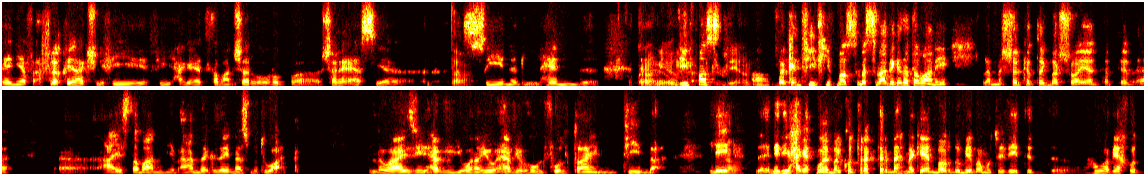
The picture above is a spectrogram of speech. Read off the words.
غينيا في أفريقيا actually في في حاجات طبعا شرق أوروبا شرق آسيا طبعا. الصين الهند أوكرانيا وفي في مصر. آه. فكان في في في مصر. بس بعد كده طبعا إيه لما الشركة بتكبر شوية أنت بتبقى عايز طبعا يبقى عندك زي الناس بتوعك. اللي هو عايز you have you you have your own full time team بقى. ليه؟ آه. لأن دي حاجات مهمة. ال contractor مهما كان برضه بيبقى motivated هو بياخد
